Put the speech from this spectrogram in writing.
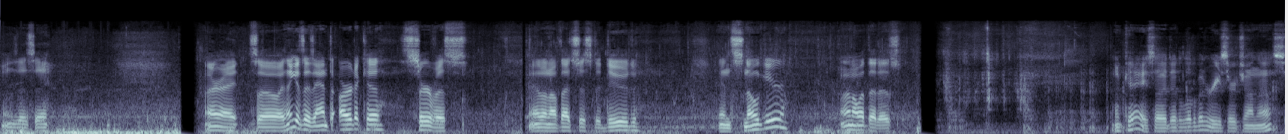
What does that say? All right, so I think it says Antarctica Service. I don't know if that's just a dude in snow gear. I don't know what that is. Okay, so I did a little bit of research on this,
